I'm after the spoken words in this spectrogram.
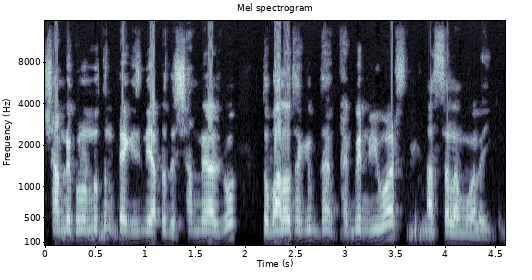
সামনে কোনো নতুন প্যাকেজ নিয়ে আপনাদের সামনে আসব। তো ভালো থাকবেন ভিউয়ার্স আসসালামু আলাইকুম।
